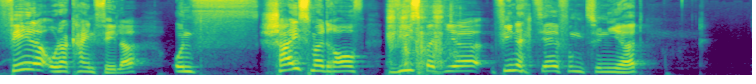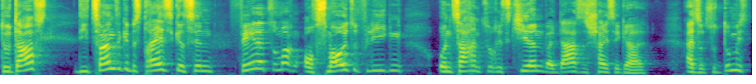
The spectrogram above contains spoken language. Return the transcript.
Fehler oder kein Fehler. Und scheiß mal drauf, wie es bei dir finanziell funktioniert. Du darfst, die 20er bis 30er sind, Fehler zu machen, aufs Maul zu fliegen und Sachen zu riskieren, weil da ist es scheißegal. Also, so dumm ist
